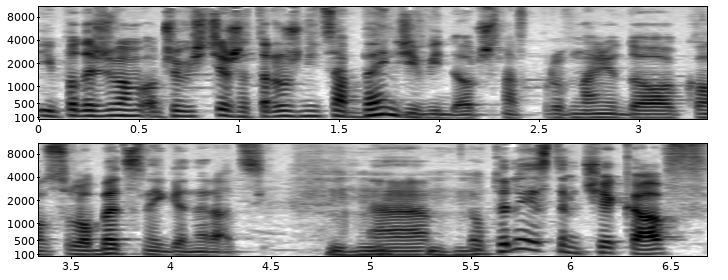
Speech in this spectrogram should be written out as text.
I podejrzewam oczywiście, że ta różnica będzie widoczna w porównaniu do konsol obecnej generacji. Mhm. E, Mhm. O tyle jestem ciekaw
